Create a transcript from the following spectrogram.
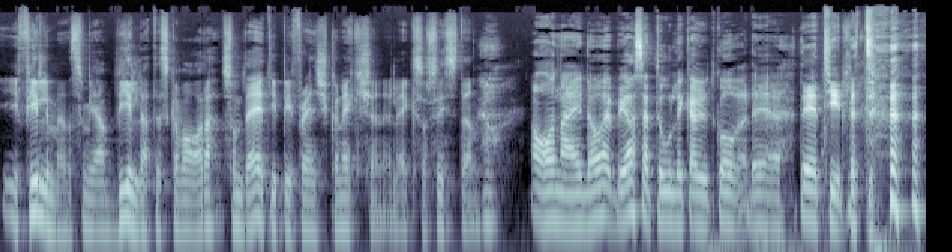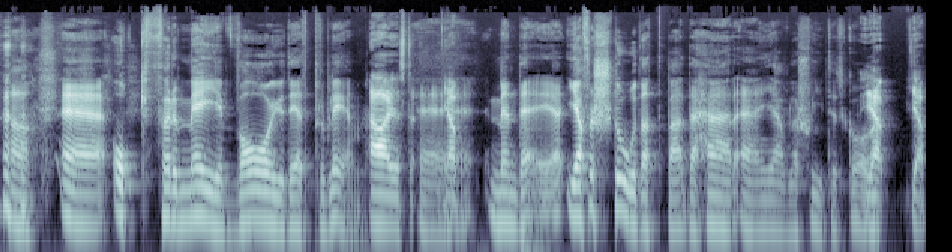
i filmen som jag vill att det ska vara. Som det är typ i French Connection eller Exorcisten. Ja. Ja, nej, då, vi har sett olika utgåvor. Det, det är tydligt. ja. eh, och för mig var ju det ett problem. Ja, just det. Eh, ja. Men det, jag förstod att bara, det här är en jävla skitutgåva. Ja, ja.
